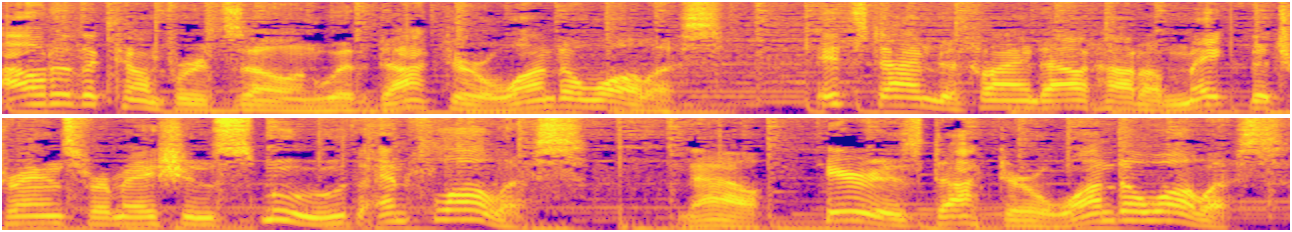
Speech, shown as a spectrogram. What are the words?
Out of the Comfort Zone with Dr. Wanda Wallace. It's time to find out how to make the transformation smooth and flawless. Now, here is Dr. Wanda Wallace.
